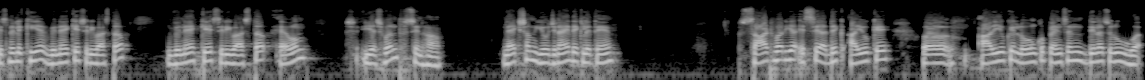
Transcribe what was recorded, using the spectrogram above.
किसने लिखी है? विनय के श्रीवास्तव, विनय के श्रीवास्तव एवं यशवंत सिन्हा। नेक्स्ट हम योजनाएँ देख लेते हैं। साठ वर्ष या इससे अधिक आयु के आयु के लोगों को पेंशन देना शुरू हुआ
